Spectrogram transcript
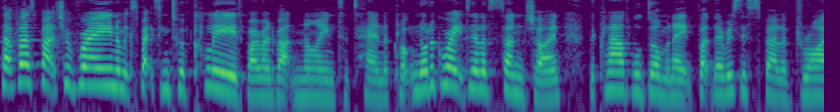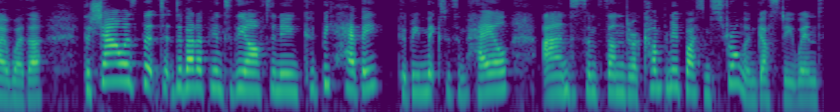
That first batch of rain I'm expecting to have cleared by around about 9 to 10 o'clock. Not a great deal of sunshine. The cloud will dominate but there is this spell of drier weather. The showers that develop into the afternoon could be heavy, could be mixed with some hail and some thunder accompanied by some strong and gusty winds,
